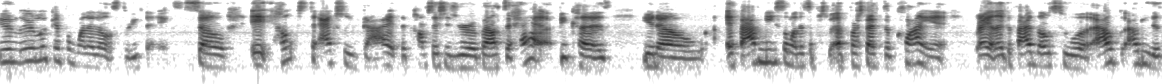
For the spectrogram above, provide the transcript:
you're, you're looking for one of those three things so it helps to actually guide the conversations you're about to have because you know if i meet someone that's a prospective client right? Like if I go to a, I'll, I'll do this.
